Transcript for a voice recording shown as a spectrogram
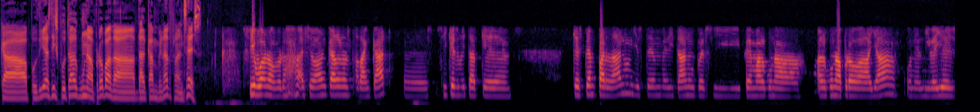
que podries disputar alguna prova de, del campionat francès. Sí, bueno, però això encara no està tancat. Eh, sí que és veritat que, que estem parlant i estem meditant per si fem alguna, alguna prova allà on el nivell és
